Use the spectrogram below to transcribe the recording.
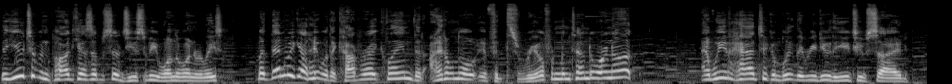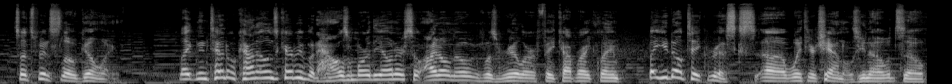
The YouTube and podcast episodes used to be one-to-one release, but then we got hit with a copyright claim that I don't know if it's real from Nintendo or not, and we've had to completely redo the YouTube side, so it's been slow going. Like, Nintendo kinda owns Kirby, but Hal's more the owner, so I don't know if it was real or a fake copyright claim, but you don't take risks uh, with your channels, you know, so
